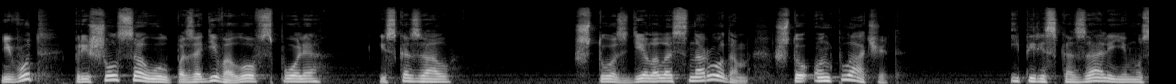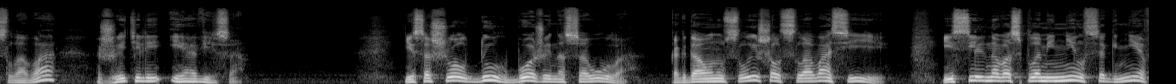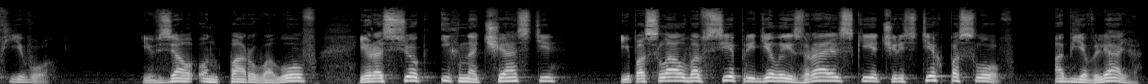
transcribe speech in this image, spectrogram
И вот пришел Саул позади волов с поля, и сказал, «Что сделалось с народом, что он плачет?» И пересказали ему слова жителей Иовиса. И сошел Дух Божий на Саула, когда он услышал слова сии, и сильно воспламенился гнев его. И взял он пару валов, и рассек их на части, и послал во все пределы израильские через тех послов, объявляя,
